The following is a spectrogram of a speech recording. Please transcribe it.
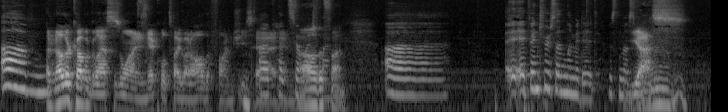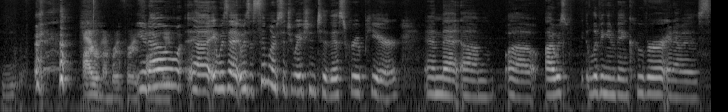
Um, Another couple glasses of wine, and Nick will tell you about all the fun she's had. I've had and- so All the fun. fun. Uh, Adventures Unlimited was the most fun. Yes. I remember it very you fondly. know uh, it was a it was a similar situation to this group here in that um, uh, I was living in Vancouver and I was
